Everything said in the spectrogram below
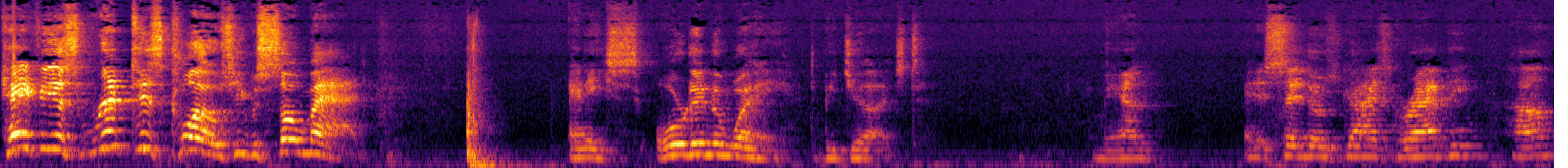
Caiaphas ripped his clothes. He was so mad. And he ordered him away to be judged. Amen. And it said those guys grabbed him, huh?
